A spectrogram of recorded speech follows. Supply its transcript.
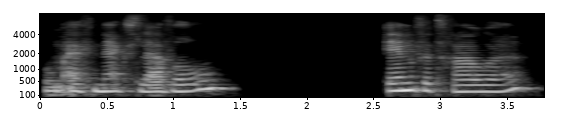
Om echt next level in vertrouwen,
